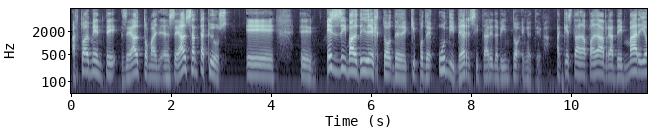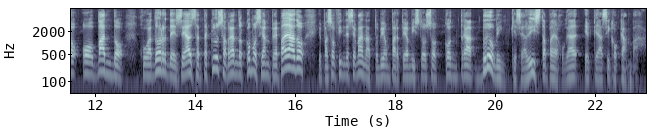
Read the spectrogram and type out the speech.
actualmente Real Santa Cruz eh, eh, es rival directo del equipo de Universitario de Vinto en el tema. Aquí está la palabra de Mario Obando, jugador de Real Santa Cruz, hablando cómo se han preparado. El pasó fin de semana tuvieron un partido amistoso contra Brumming, que se alista para jugar el clásico Camba.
